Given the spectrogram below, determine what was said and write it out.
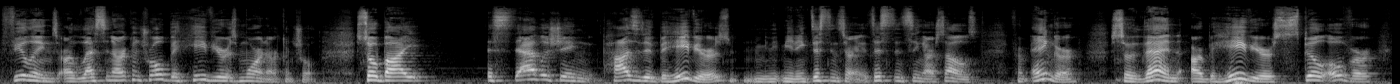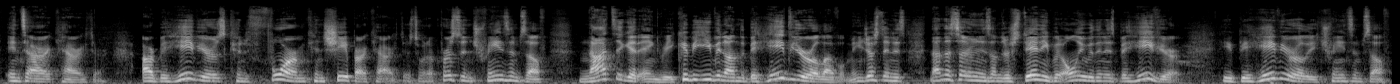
feelings are less in our control, behavior is more in our control. So, by establishing positive behaviors, meaning distancing ourselves from anger, so then our behaviors spill over into our character our behaviors can form, can shape our character. So when a person trains himself not to get angry, it could be even on the behavioral level, I mean, just in his, not necessarily in his understanding, but only within his behavior. He behaviorally trains himself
